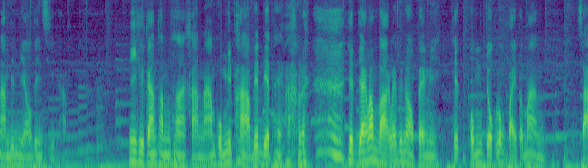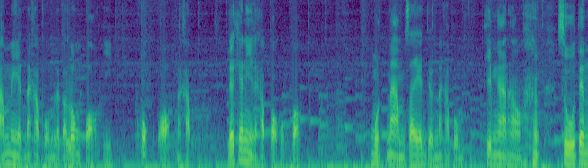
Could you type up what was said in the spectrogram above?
น้ำดินเหนียวเป็นสีนะครับ นี่คือการทำธนาคารน้ำผมมีภาพเด็ดๆให้ภาพเลยเห็ดยางลำบากเลยพี่น้องแปลงนี้เห็ดผมจกลงไปประมาณ 3 เมตรนะครับ ผมแล้วก็ล่งปอกอีก 6 ปอกนะครับเหลือแค่นี้นะครับปอก 6 ปอกหมุดน้ำใส่กันจนนะครับ ผมทีมงานเราสู้เต็ม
